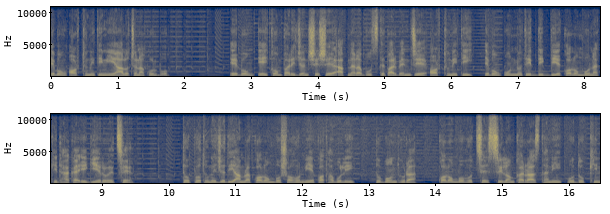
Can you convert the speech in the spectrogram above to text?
এবং অর্থনীতি নিয়ে আলোচনা করব। এবং এই কম্পারিজন শেষে আপনারা বুঝতে পারবেন যে অর্থনীতি এবং উন্নতির দিক দিয়ে কলম্বো নাকি ঢাকা এগিয়ে রয়েছে। তো প্রথমে যদি আমরা কলম্বো শহর নিয়ে কথা বলি, তো বন্ধুরা, কলম্বো হচ্ছে শ্রীলঙ্কার রাজধানী ও দক্ষিণ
